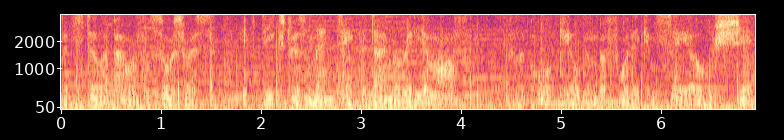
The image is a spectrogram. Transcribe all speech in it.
but still a powerful sorceress. If Dijkstra's men take the Dimeritium off, Philippa will kill them before they can say, oh shit.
